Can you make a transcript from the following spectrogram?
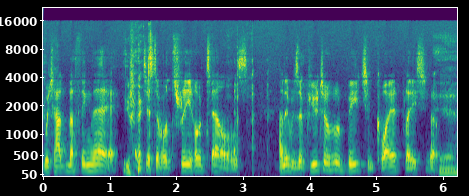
which had nothing there, Right. just about three hotels. And it was a beautiful beach and quiet place. You know. Yeah.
